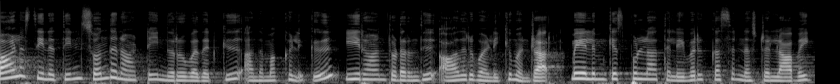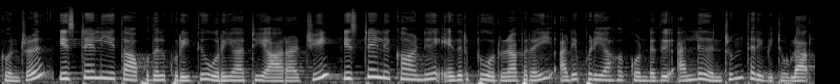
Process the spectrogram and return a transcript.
பாலஸ்தீனத்தின் சொந்த நாட்டை நிறுவுவதற்கு அந்த மக்களுக்கு ஈரான் தொடர்ந்து ஆதரவு அளிக்கும் என்றார். மேலும் கெஸ்புல்லா தலைவர் கசன் நஸ்டல்லாவை கொன்று இஸ்ரேலிய தாக்குதல் குறித்து உரையாற்றிய ஆராய்ச்சி இஸ்ரேலுக்கான எதிர்ப்பு ஒரு நபரை அடிப்படையாக கொண்டது அல்ல என்றும் தெரிவித்துள்ளார்.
